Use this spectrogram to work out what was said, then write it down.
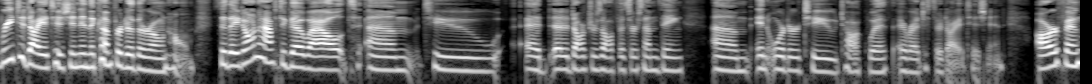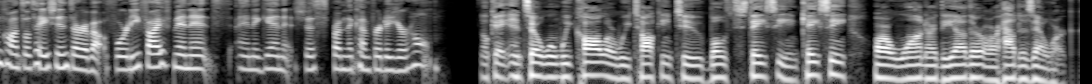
reach a dietitian in the comfort of their own home. So they don't have to go out um, to a, a, doctor's office or something um, in order to talk with a registered dietitian. Our phone consultations are about 45 minutes. And again, it's just from the comfort of your home. Okay, and so when we call, are we talking to both Stacy and Casey, or one or the other, or how does that work?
